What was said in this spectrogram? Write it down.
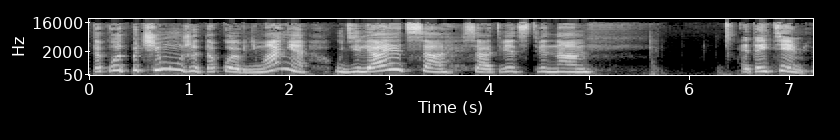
Так вот, почему же такое внимание уделяется, соответственно, этой теме?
